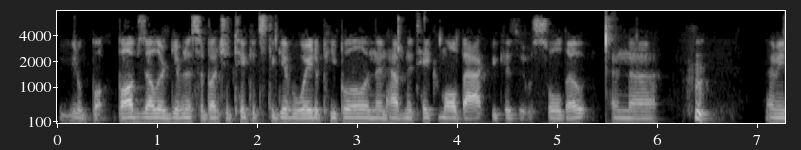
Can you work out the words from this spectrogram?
you know, Bob Zeller giving us a bunch of tickets to give away to people, and then having to take them all back because it was sold out. And uh, I mean,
